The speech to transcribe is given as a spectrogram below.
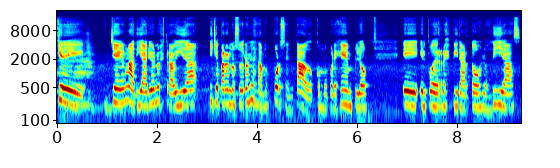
que llegan a diario a nuestra vida y que para nosotros las damos por sentado, como por ejemplo eh, el poder respirar todos los días,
